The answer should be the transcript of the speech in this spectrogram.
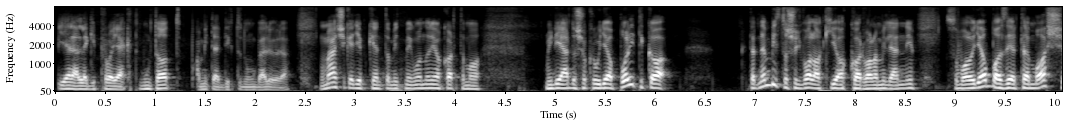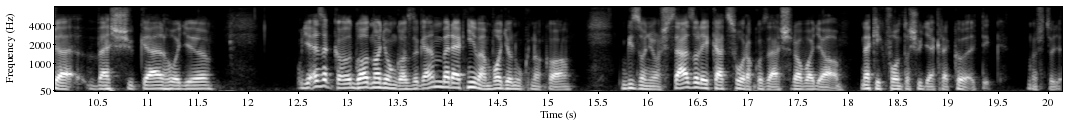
jelenlegi projekt mutat, amit eddig tudunk belőle. A másik egyébként, amit még mondani akartam a milliárdosokról, ugye a politika tehát nem biztos, hogy valaki akar valami lenni, szóval hogy abban az értelemben azt se vessük el, hogy ugye ezek a nagyon gazdag emberek nyilván vagyonuknak a bizonyos százalékát szórakozásra vagy a nekik fontos ügyekre költik. Most ugye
